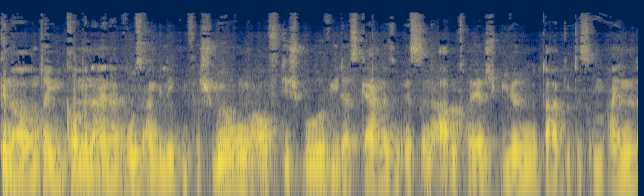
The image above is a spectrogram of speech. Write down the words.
Genau, und dann kommen einer groß angelegten Verschwörung auf die Spur, wie das gerne so ist in Abenteuerspielen. Und da geht es um ein,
